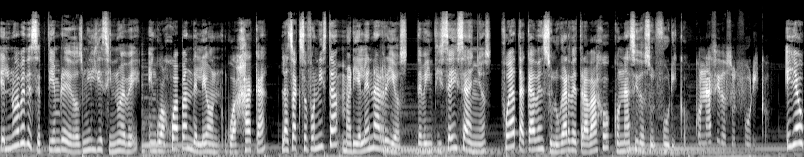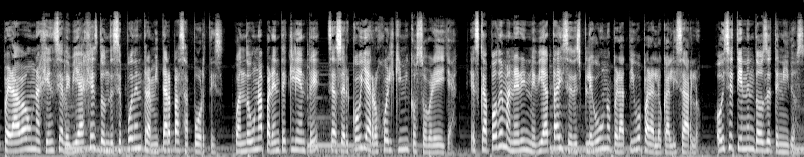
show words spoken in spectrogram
El 9 de septiembre de 2019, en Guajuapan de León, Oaxaca, la saxofonista María Elena Ríos, de 26 años, fue atacada en su lugar de trabajo con ácido sulfúrico. Con ácido sulfúrico. Ella operaba una agencia de viajes donde se pueden tramitar pasaportes, cuando un aparente cliente se acercó y arrojó el químico sobre ella. Escapó de manera inmediata y se desplegó un operativo para localizarlo. Hoy se tienen dos detenidos.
